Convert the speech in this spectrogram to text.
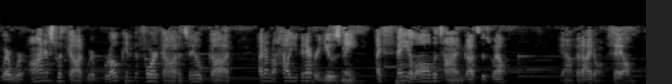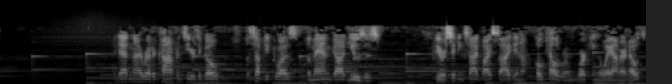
where we're honest with God, we're broken before God, and say, Oh God, I don't know how you could ever use me. I fail all the time. God says, Well, yeah, but I don't fail. My dad and I were at a conference years ago. The subject was the man God uses. We were sitting side by side in a hotel room working away on our notes,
